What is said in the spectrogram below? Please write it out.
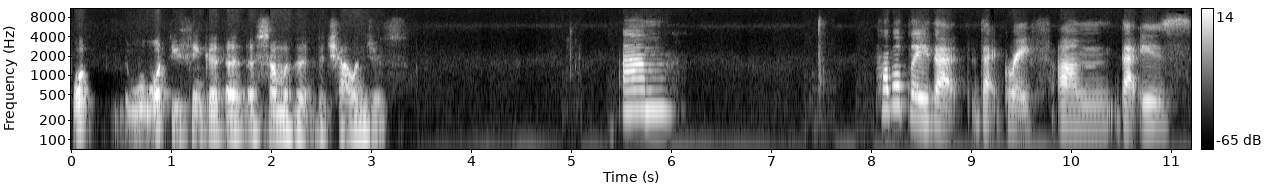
what what do you think are, are, some of the, the challenges? Um, probably that that grief um, that is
